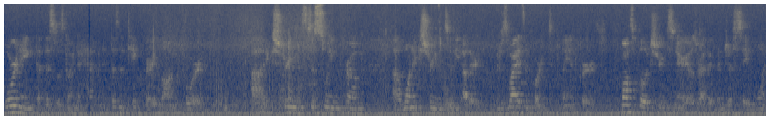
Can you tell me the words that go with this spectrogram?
warning that this was going to happen. It doesn't take very long for uh, extremes to swing from uh, one extreme to the other, which is why it's important to plan for multiple extreme scenarios rather than just say one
